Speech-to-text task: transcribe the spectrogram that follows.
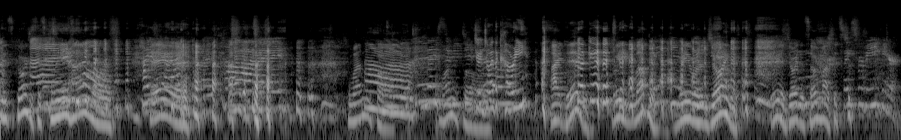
it's gorgeous. It's clean. Hi, Laura. Hey. Wonderful. Wonderful. Did you enjoy the curry? I did. Good. We loved it. We were enjoying it. We enjoyed it so much. It's Thanks just for being here.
